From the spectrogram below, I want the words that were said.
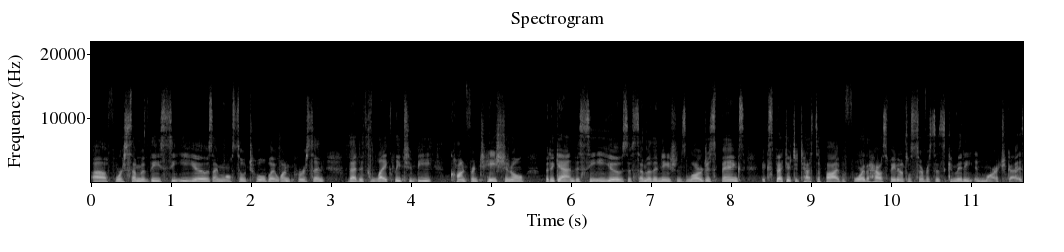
uh, for some of these CEOs. I'm also told by one person that it's likely to be confrontational. But again, the CEOs of some of the nation's largest banks expected to testify before the House Financial Services Committee in March, guys.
